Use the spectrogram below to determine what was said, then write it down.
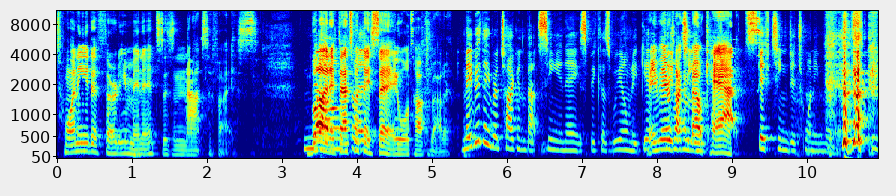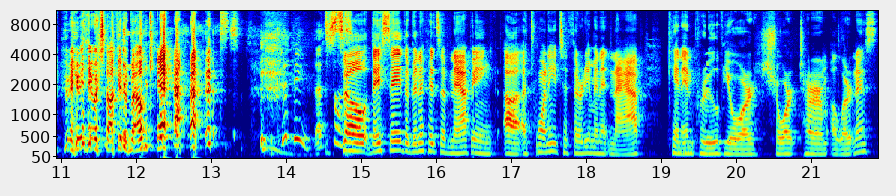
20 to 30 minutes does not suffice. But if No, that's what they say, we'll talk about it. maybe they were talking about CNAs because we only get. Maybe they were talking about cats. 15 to 20 minutes. Maybe they were talking about cats. Could be. That's possible. so they say the benefits of napping, uh, a 20 to 30 minute nap can improve your short term alertness.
